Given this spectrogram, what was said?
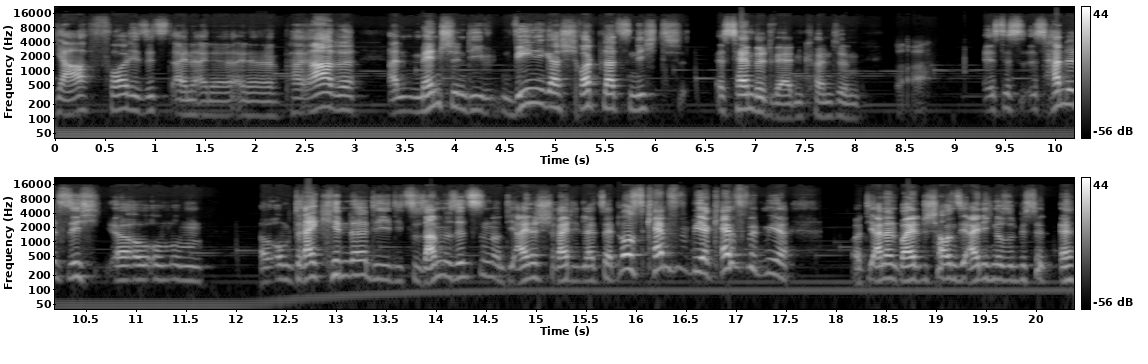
Ja, vor dir sitzt eine, eine, eine Parade an Menschen, die weniger Schrottplatz nicht assembled werden könnten. ah, Es, ist, es handelt sich äh, um, um, äh, um drei Kinder, die, die zusammensitzen und die eine schreit die letzte Zeit, los, kämpf mit mir, kämpf mit mir! Und die anderen beiden schauen sie eigentlich nur so ein bisschen äh,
